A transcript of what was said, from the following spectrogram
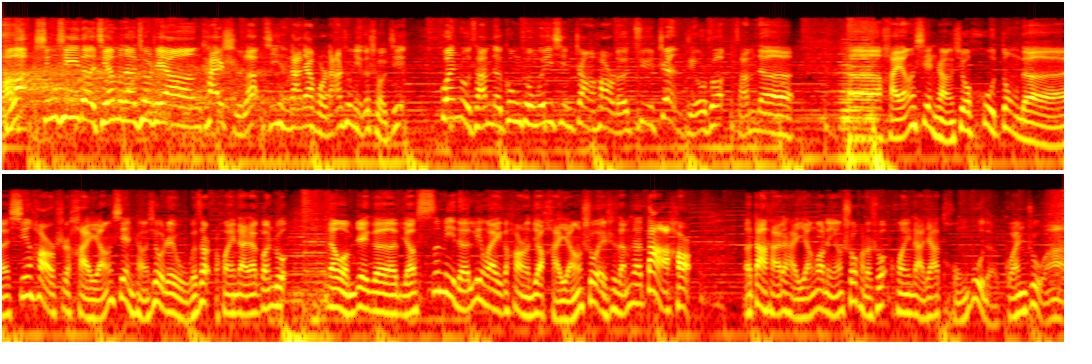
好了，星期一的节目呢就这样开始了。提醒大家伙拿出你的手机，关注咱们的公众微信账号的矩阵，比如说咱们的。呃，海洋现场秀互动的新号是“海洋现场秀”这五个字欢迎大家关注。那我们这个比较私密的另外一个号呢，叫“海洋说”，也是咱们的大号。呃，大海的海，阳光的阳，说话的说，欢迎大家同步的关注啊。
